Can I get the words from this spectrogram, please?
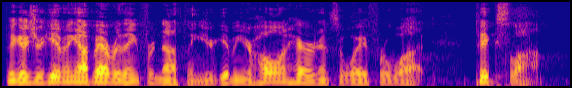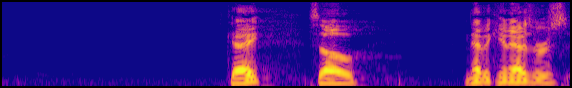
Because you're giving up everything for nothing. You're giving your whole inheritance away for what? Pig slop. Okay? So Nebuchadnezzar's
